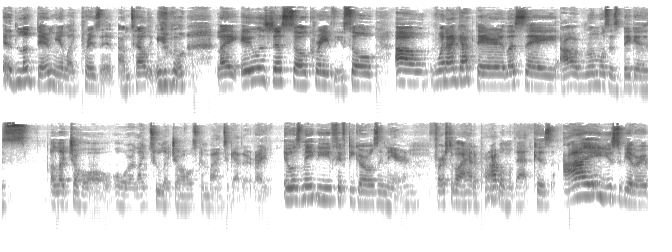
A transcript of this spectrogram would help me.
It looked damn near like prison, I'm telling you. like it was just so crazy. So um when I got there, let's say our room was as big as a lecture hall or like two lecture halls combined together, right? It was maybe 50 girls in there. First of all, I had a problem with that because I used to be a very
